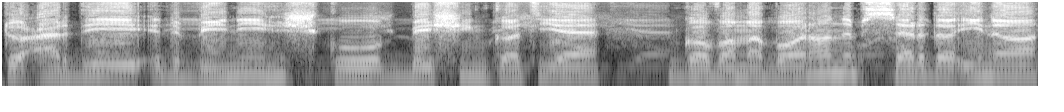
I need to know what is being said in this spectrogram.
تو عردی دبینی هشکو بشینکاتیه گاوا مباران بسر دا اینا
